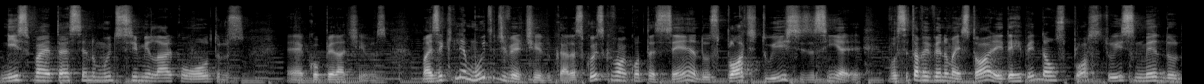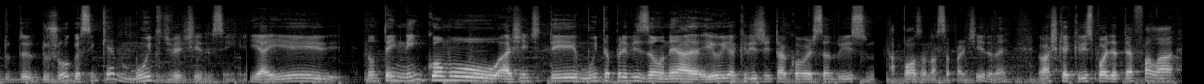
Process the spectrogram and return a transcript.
Nisso vai até sendo muito similar com outros é, cooperativas. Mas é que ele é muito divertido, cara. As coisas que vão acontecendo, os plot twists, assim, é- você tá vivendo uma história e de repente dá uns plot twists no meio do, do, do jogo, assim, que é muito divertido, assim. E aí não tem nem como a gente ter muita previsão, né? Eu e a Cris, a gente tava conversando isso após a nossa partida, né? Eu acho que a Cris pode até falar,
